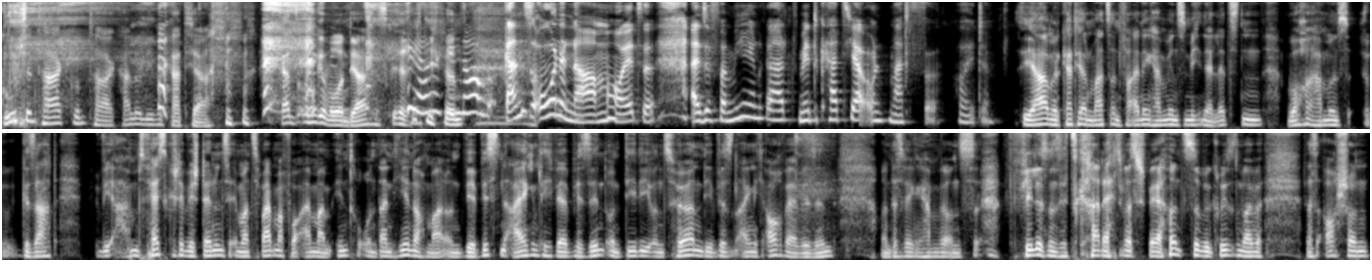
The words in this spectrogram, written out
Guten Tag, guten Tag. Hallo, liebe Katja. Ganz ungewohnt, ja. Das ist richtig ja. Genau, ganz ohne Namen heute. Also Familienrat mit Katja und Matze heute. Ja, mit Katja und Matze und vor allen Dingen haben wir uns nämlich in der letzten Woche haben uns äh, gesagt, wir haben es festgestellt, wir stellen uns ja immer zweimal vor, einmal im Intro und dann hier nochmal. Und wir wissen eigentlich, wer wir sind. Und die, die uns hören, die wissen eigentlich auch, wer wir sind. Und deswegen haben wir uns, vieles uns jetzt gerade etwas schwer, uns zu begrüßen, weil wir das auch schon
